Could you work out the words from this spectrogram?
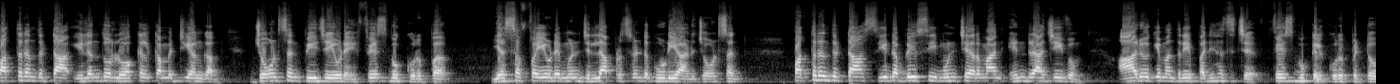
പത്തനംതിട്ട ഇലന്തൂർ ലോക്കൽ കമ്മിറ്റി അംഗം ജോൺസൺ പി ജെയുടെ ഫേസ്ബുക്ക് കുറിപ്പ്. എസ് എഫ് ഐയുടെ മുൻ ജില്ലാ പ്രസിഡന്റ് കൂടിയാണ് Johnson. Pathanamthitta C W C മുൻ ചെയർമാൻ എൻ രാജീവും ആരോഗ്യമന്ത്രിയെ പരിഹസിച്ച് ഫേസ്ബുക്കിൽ കുറിപ്പിട്ടു.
